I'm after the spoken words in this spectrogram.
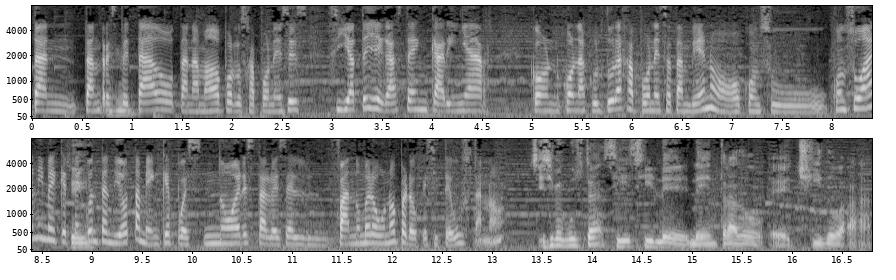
tan, tan respetado o tan amado por los japoneses, si ya te llegaste a encariñar con, con la cultura japonesa también o, con su con su anime que tengo entendido también que pues no eres tal vez el fan número uno pero que sí te gusta no sí sí me gusta sí sí le, le he entrado eh, chido a,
